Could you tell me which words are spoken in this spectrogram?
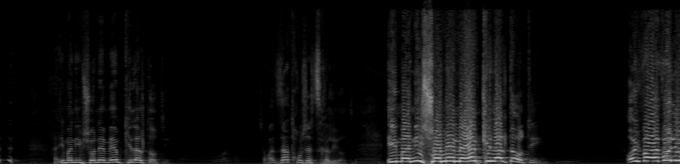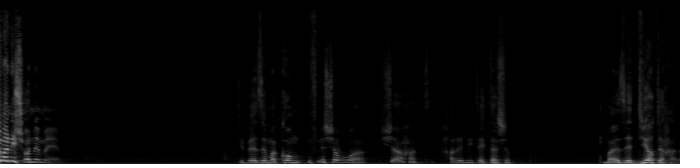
אם אני שונה מהם, קיללת אותי. שמעת? זו התחושה שצריכה להיות. אם אני שונה מהם, קיללת אותי. אוי ואבוי לי אם אני שונה מהם. הייתי באיזה מקום לפני שבוע, אישה אחת חרדית הייתה שם. בא איזה אידיוט אחד.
